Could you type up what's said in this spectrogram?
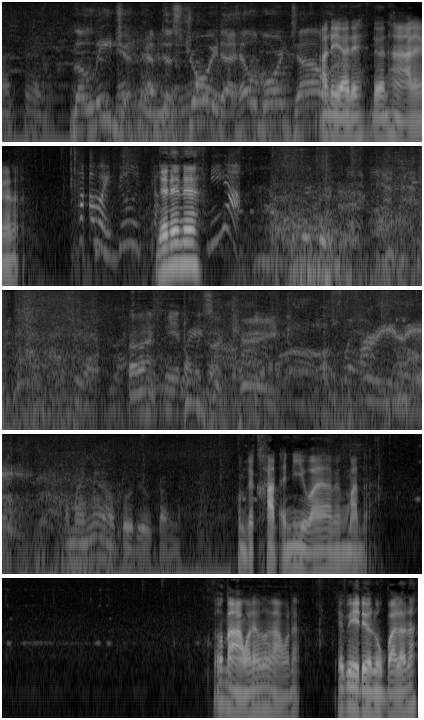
มาเชิญ The Legion have destroyed a Hellborn เอา tower. เดี๋ยวเอาดี๋ยวเดินหาอะไรกันนะถ้าทำไมดื้อจังเนี่ยเนี่ยเนี่ยเนี่ยๆแป๊บนึงพี่ลงไป Piece of cake. ทำไมไม่เอาตัวเดียวกันผมจะขัดไอ้นี่ไว้อะแมงมัดอะต้องตามมาแล้วต้องตามมาแล้ว เอฟเอเดินลงไปแล้วนะ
